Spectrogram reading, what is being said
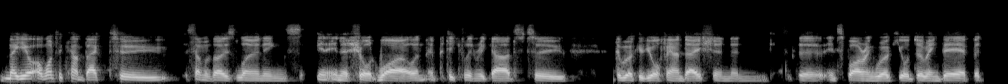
Maggie, I want to come back to some of those learnings in, in a short while, and, and, particularly in regards to the work of your foundation and the inspiring work you're doing there. But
